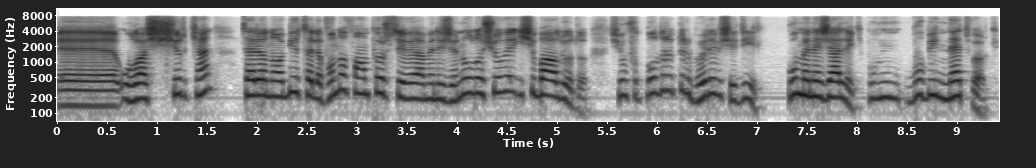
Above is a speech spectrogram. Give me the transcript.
e, ulaşırken Terano bir telefonda Van Persie veya menajerine ulaşıyor ve işi bağlıyordu. Şimdi futbol direktörü böyle bir şey değil. Bu menajerlik, bu, bu bir network.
